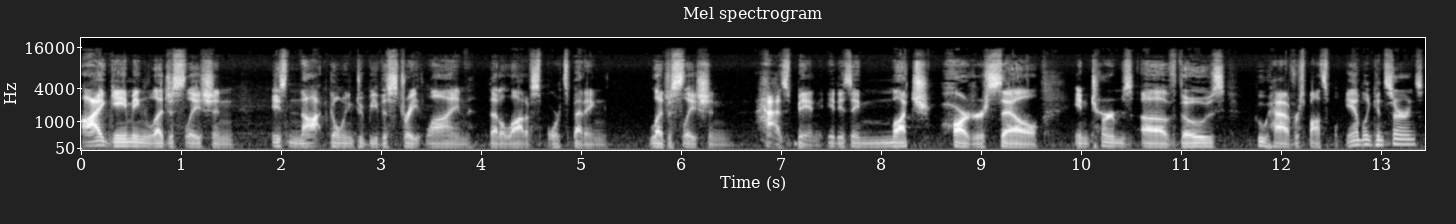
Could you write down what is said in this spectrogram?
iGaming legislation is not going to be the straight line that a lot of sports betting legislation has been. It is a much harder sell in terms of those who have responsible gambling concerns.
